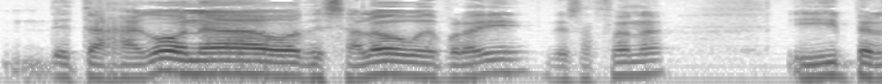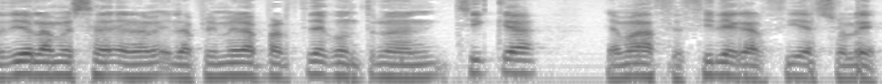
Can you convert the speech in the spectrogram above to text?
de Tarragona o de Salou, de por ahí, de esa zona. Y perdió la, mesa, en la primera partida contra una chica llamada Cecilia García Solé.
